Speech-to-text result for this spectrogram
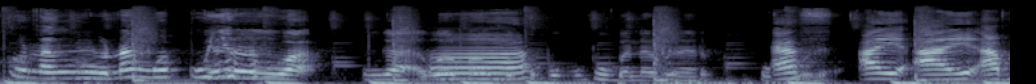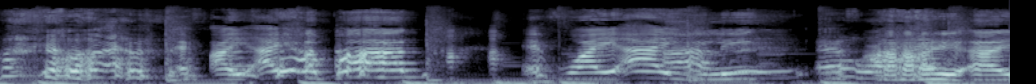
Kunang-kunang gue puyeng, Wak. Enggak, gue Eh. mau kupu-kupu bener-bener F I I apa kalau F FII apaan? FYI, giling. FYI. FII.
